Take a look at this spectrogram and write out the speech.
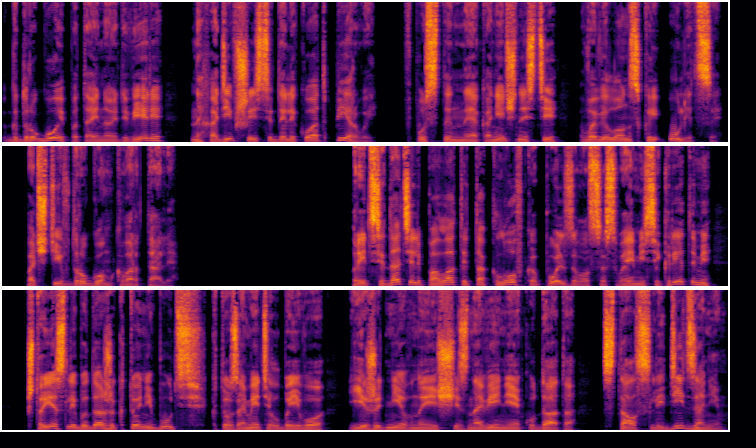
к другой потайной двери, находившейся далеко от первой, в пустынной оконечности Вавилонской улицы, почти в другом квартале. Председатель палаты так ловко пользовался своими секретами, что если бы даже кто-нибудь, кто заметил бы его ежедневное исчезновение куда-то, стал следить за ним,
